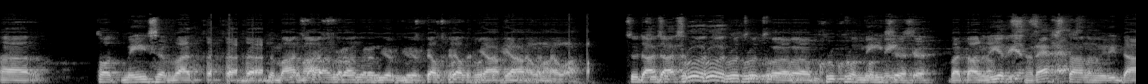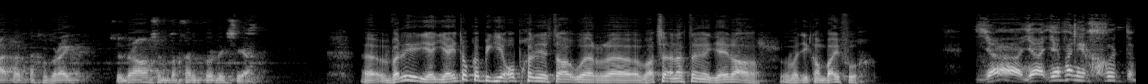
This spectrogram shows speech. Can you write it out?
uh tot mense wat uh, die maatsverandering deur deur spelveld jaar jaar nou nou. So daar so is 'n groot groot, groot uh, groep van mense wat al reeds reg staan om hierdie data te gebruik sodra ons dit begin produseer. Uh, wil jy jy het ook 'n bietjie opgelees daaroor uh, wat se inligting het jy daar wat jy kan byvoeg? Ja, ja, een van die goed uh,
